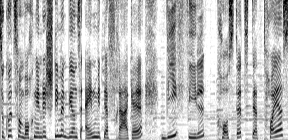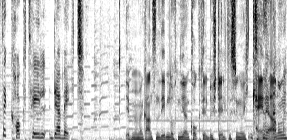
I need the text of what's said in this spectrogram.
So kurz vorm Wochenende stimmen wir uns ein mit der Frage, wie viel kostet der teuerste Cocktail der Welt? Ich habe in meinem ganzen Leben noch nie einen Cocktail bestellt, deswegen habe ich keine Ahnung.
